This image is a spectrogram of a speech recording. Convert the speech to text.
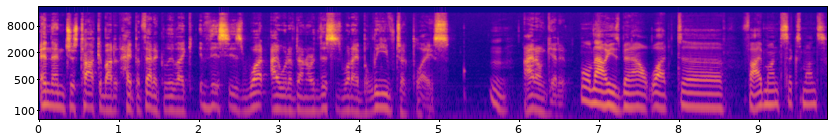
and then just talk about it hypothetically, like this is what I would have done, or this is what I believe took place. Hmm. I don't get it. Well, now he's been out, what, uh, five months, six months?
